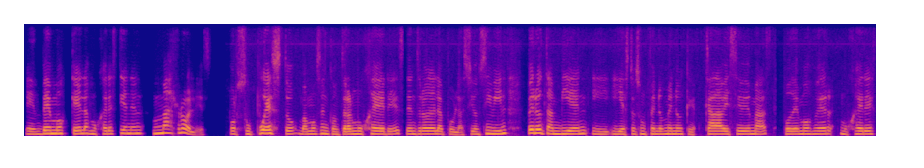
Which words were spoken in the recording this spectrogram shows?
eh, vemos que las mujeres tienen más roles por supuesto, vamos a encontrar mujeres dentro de la población civil, pero también, y, y, esto es un fenómeno que cada vez se ve más, podemos ver mujeres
